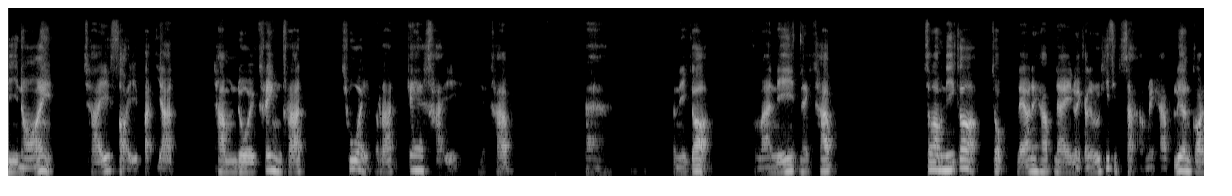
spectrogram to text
มีน้อย ใช้สอยประหยัดทำโดยเคร่งครัด ช่วยรัดแก้ไขนะครับอ่าอันนี้ก็ประมาณนี้นะครับสำหรับวันนี้ก็ จบแล้วนะครับในหน่วยการเรียนรู้ที่ 13 นะครับ เรื่องกร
